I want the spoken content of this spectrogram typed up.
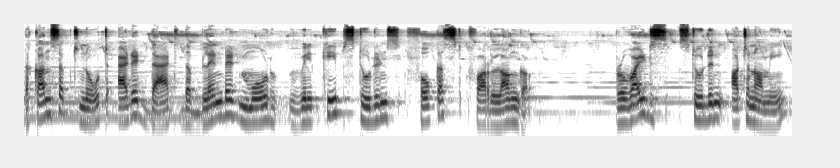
The concept note added that the blended mode will keep students focused for longer, provides student autonomy,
